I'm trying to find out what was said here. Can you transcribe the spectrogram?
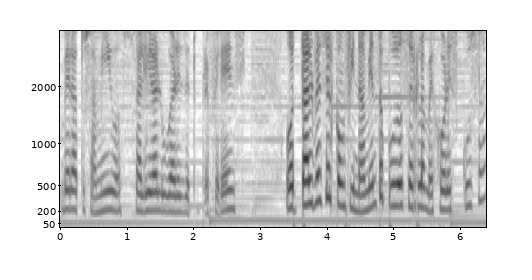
ver a tus amigos, salir a lugares de tu preferencia. O tal vez el confinamiento pudo ser la mejor excusa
